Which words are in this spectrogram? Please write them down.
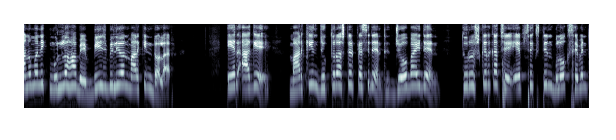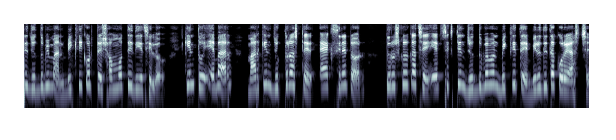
আনুমানিক মূল্য হবে বিশ বিলিয়ন মার্কিন ডলার। এর আগে মার্কিন যুক্তরাষ্ট্রের প্রেসিডেন্ট জো বাইডেন তুরস্কের কাছে এফ সিক্সটিন ব্লক সেভেন্টি যুদ্ধবিমান বিক্রি করতে সম্মতি দিয়েছিল। কিন্তু এবার মার্কিন যুক্তরাষ্ট্রের এক সিনেটর তুরস্কের কাছে এফ সিক্সটিন যুদ্ধবিমান বিক্রিতে বিরোধিতা করে আসছে।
